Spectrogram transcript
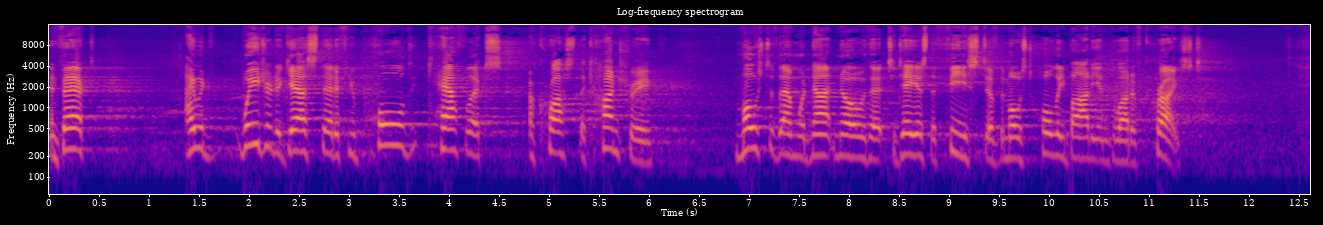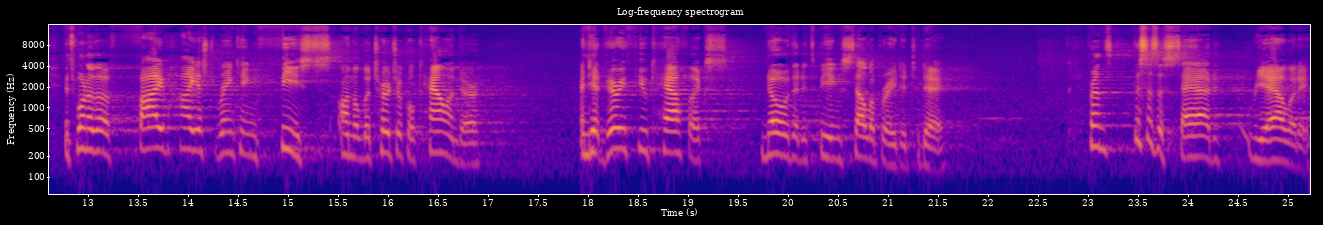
In fact, I would wager to guess that if you polled Catholics across the country, most of them would not know that today is the feast of the most holy body and blood of Christ. It's one of the five highest ranking feasts on the liturgical calendar, and yet very few Catholics know that it's being celebrated today. Friends, this is a sad reality.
